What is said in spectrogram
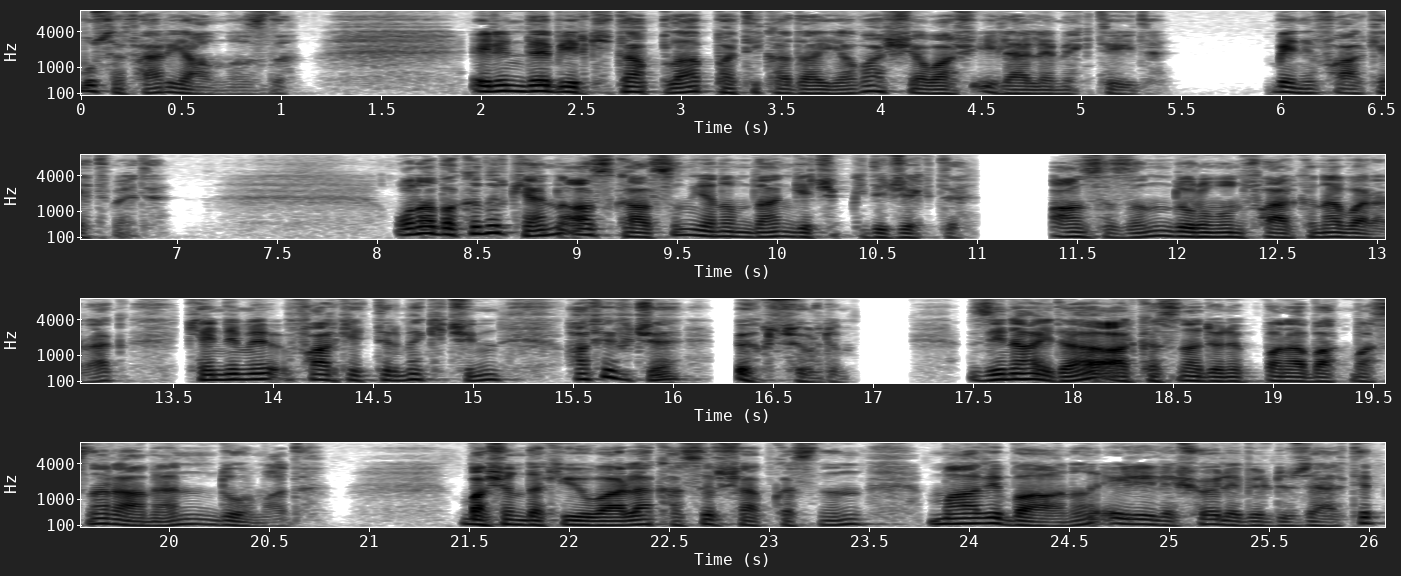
Bu sefer yalnızdı. Elinde bir kitapla patikada yavaş yavaş ilerlemekteydi. Beni fark etmedi. Ona bakınırken az kalsın yanımdan geçip gidecekti. Ansızın durumun farkına vararak kendimi fark ettirmek için hafifçe öksürdüm. Zinayda arkasına dönüp bana bakmasına rağmen durmadı. Başındaki yuvarlak hasır şapkasının mavi bağını eliyle şöyle bir düzeltip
